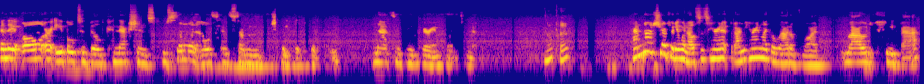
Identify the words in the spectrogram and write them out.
and they all are able to build connections to someone else in some shape or form. And that's something very important to know. Okay. I'm not sure if anyone else is hearing it, but I'm hearing like a lot of loud, loud feedback.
